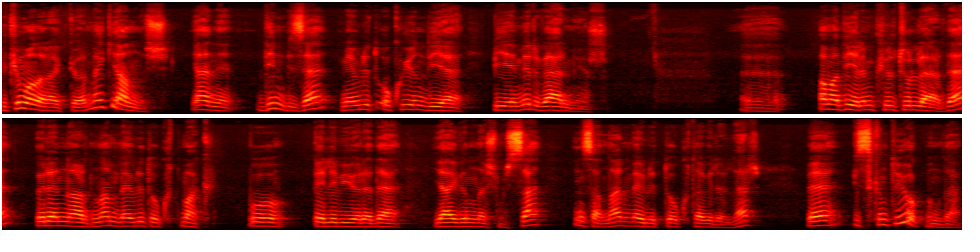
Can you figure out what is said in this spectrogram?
hüküm olarak görmek yanlış. Yani din bize mevlid okuyun diye bir emir vermiyor. Ee, ama diyelim kültürlerde ölenin ardından mevlid okutmak bu belli bir yörede yaygınlaşmışsa insanlar mevlidde okutabilirler ve bir sıkıntı yok bunda.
